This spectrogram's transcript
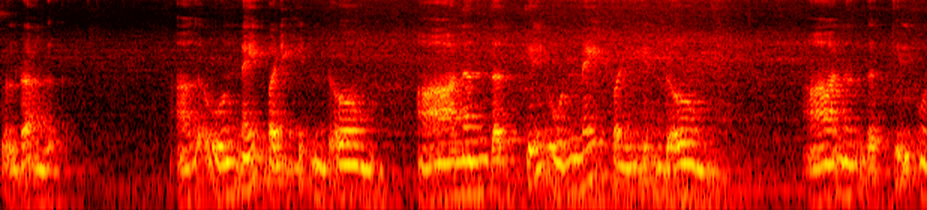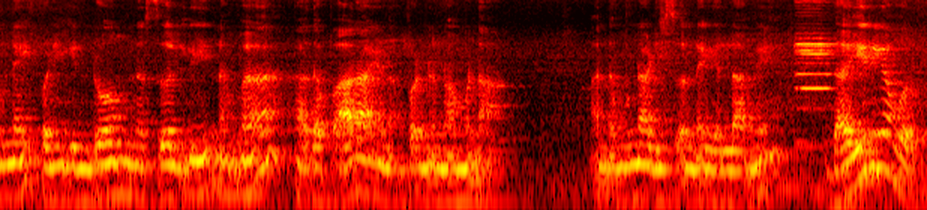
சொல்கிறாங்க ஆக உன்னை படிக்கின்றோம் ஆனந்தத்தில் உன்னை பணிகின்றோம். ஆனந்தத்தில் உன்னை பணிகின்றோம்னு சொல்லி நம்ம அதை பாராயணம் பண்ணினோம்னா அந்த முன்னாடி சொன்ன எல்லாமே தைரியம் வரும்.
